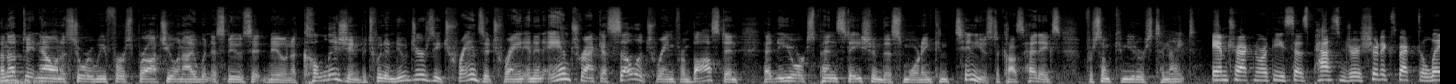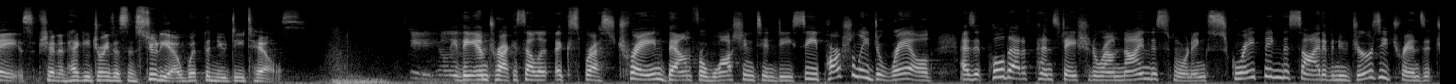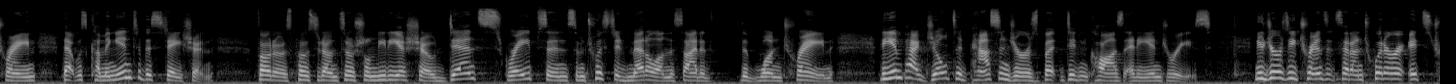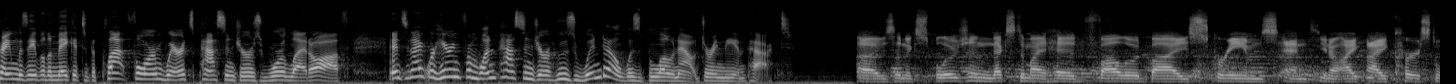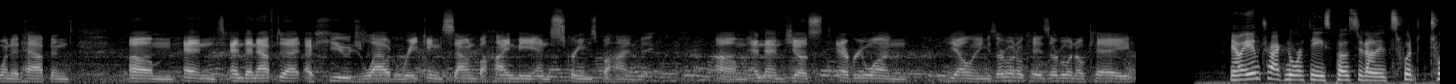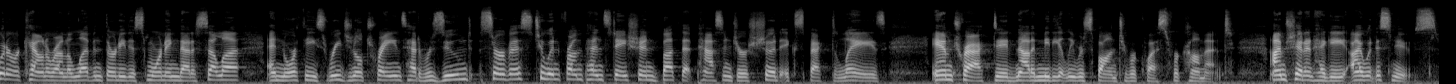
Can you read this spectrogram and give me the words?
An update now on a story we first brought you on Eyewitness News at noon. A collision between a New Jersey Transit train and an Amtrak Acela train from Boston at New York's Penn Station this morning continues to cause headaches for some commuters tonight. Amtrak Northeast says passengers should expect delays. Shannon Hegy joins us in studio with the new details. Kelly, the Amtrak Express train bound for Washington, D.C., partially derailed as it pulled out of Penn Station around 9 this morning, scraping the side of a New Jersey transit train that was coming into the station. Photos posted on social media show dents, scrapes, and some twisted metal on the side of the one train. The impact jolted passengers but didn't cause any injuries. New Jersey Transit said on Twitter its train was able to make it to the platform where its passengers were let off. And tonight we're hearing from one passenger whose window was blown out during the impact. Uh, it was an explosion next to my head, followed by screams, and you know I, I cursed when it happened. Um, and and then after that, a huge, loud raking sound behind me and screams behind me, um, and then just everyone yelling, "Is everyone okay? Is everyone okay?" Now, Amtrak Northeast posted on its Twitter account around 11:30 this morning that Acela and Northeast regional trains had resumed service to and from Penn Station, but that passengers should expect delays. Amtrak did not immediately respond to requests for comment. I'm Shannon Hegy, Eyewitness News.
